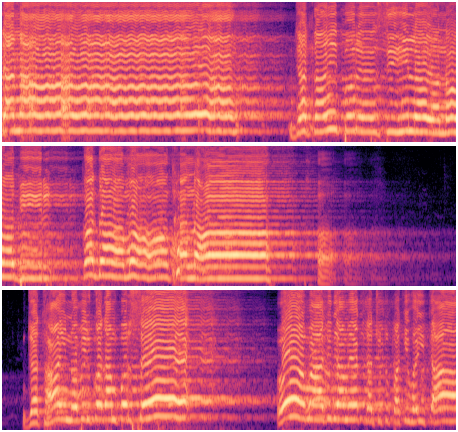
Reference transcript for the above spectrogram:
ডানা। যাতাই পড়েছিল নবীর কদম খানা যথাই নবীর কদম পড়ছে, ও মা, যদি আমি একটা ছোট পাখি হইতাম,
